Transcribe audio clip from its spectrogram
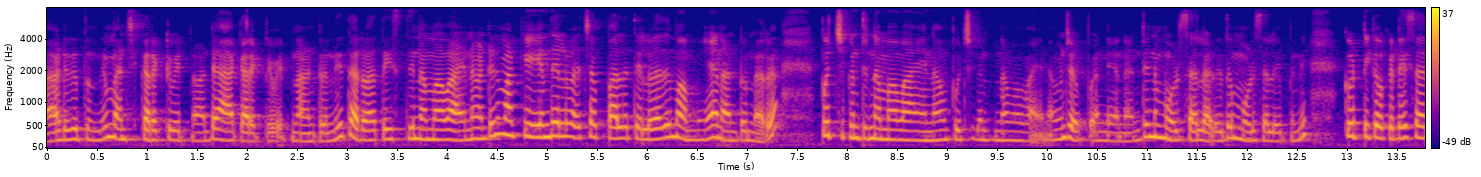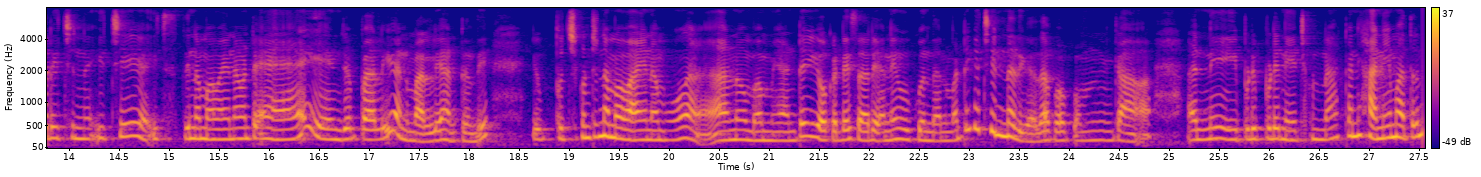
అడుగుతుంది మంచి కరెక్ట్ పెట్టినా అంటే ఆ కరెక్ట్ పెట్టినా అంటుంది. తర్వాత ఇస్తున్నామా వాయనం అంటే మాకు ఏం తెలియదు చెప్పాలో తెలియదు మమ్మీ అని అంటున్నారు. పుచ్చుకుంటున్నామా వాయనం పుచ్చుకుంటున్నామా వాయనం చెప్పండి అని అంటే నేను మూడు సార్లు అడిగితే మూడు సార్లు చెప్పింది కుట్టికి ఒకటేసారి ఇచ్చిన ఇచ్చి ఇచ్చిస్తున్నామా వాయనం అంటే "ఏ, ఏం చెప్పాలి? అని మళ్ళీ అంటుంది. పుచ్చుకుంటున్నామా వాయనము? అను మమ్మీ అంటే ఇక ఒకటేసారి అని ఊకుందనమాట. ఇక చిన్నది కదా పాపం. ఇంకా అన్నీ ఇప్పుడిప్పుడే నేర్చుకుంటున్నా. కానీ హనీ మాత్రం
